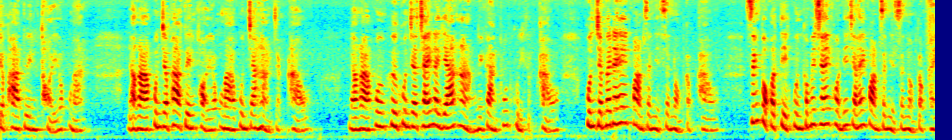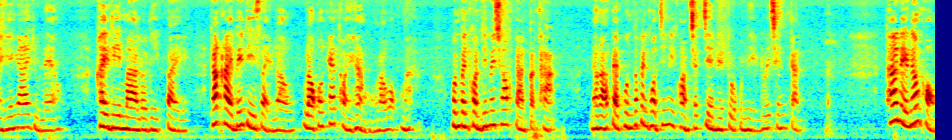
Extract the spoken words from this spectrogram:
จะพาตัวเองถอยออกมา นะคะ คุณจะพาตัวเองถอยออกมา คุณจะห่างจากเขานะคะคุณคือคุณจะใช้ระยะห่างในการพูดคุยกับเขา คุณจะไม่ได้ให้ความสนิทสนมกับเขา ซึ่งปกติคุณก็ไม่ใช่คนที่จะให้ความสนิทสนมกับใครง่าย ๆ อยู่แล้ว ใครดีมาเราดีไป ถ้าใครไม่ดีใส่เรา เราก็แค่ถอยห่างของเราออกมา คุณเป็นคนที่ไม่ชอบการประทะนะคะ แต่คุณก็เป็นคนที่มีความชัดเจนในตัวคุณเองด้วยเช่นกัน ถ้าในเรื่องของ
